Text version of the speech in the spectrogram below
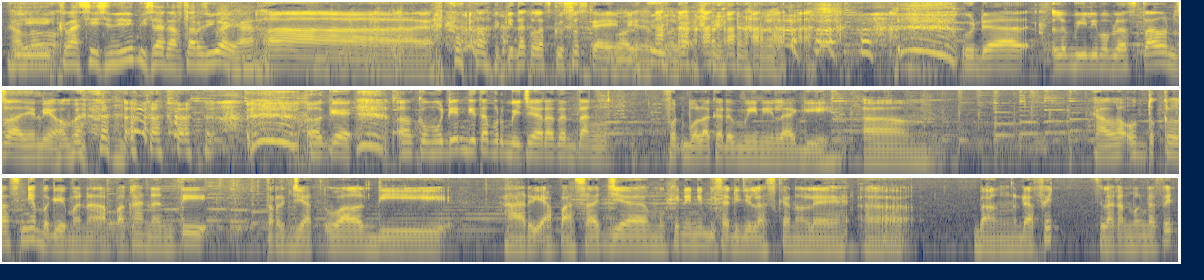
Kalau klasi sendiri bisa daftar juga ya. Ah, kita kelas khusus kayak Boleh, ini. boleh. Udah lebih 15 tahun soalnya nih Om. Oke, eh, kemudian kita berbicara tentang Football Academy ini lagi. Em, kalau untuk kelasnya bagaimana? Apakah nanti terjadwal di hari apa saja? Mungkin ini bisa dijelaskan oleh eh, Bang David. Silakan Bang David.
